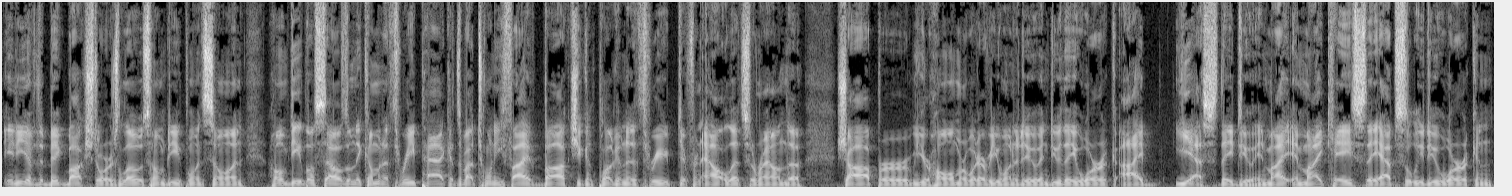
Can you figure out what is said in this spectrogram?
any of the big box stores, Lowe's, Home Depot, and so on. Home Depot sells them. They come in a three pack. It's about twenty five bucks. You can plug them into three different outlets around the shop or your home or whatever you want to do. And do they work? I yes, they do. In my in my case, they absolutely do work. And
